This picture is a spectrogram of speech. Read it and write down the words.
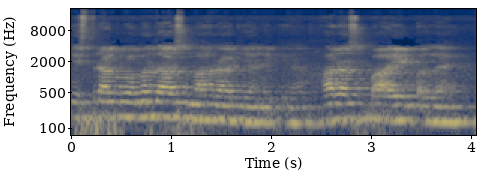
ਇਸ ਤਰ੍ਹਾਂ ਗੁਰੂ ਅਮਰਦਾਸ ਮਹਾਰਾਜ ਜੀ ਨੇ ਕਿਹਾ, ਹਰ ਰਸ ਪਾਏ ਪੱਲੇ।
